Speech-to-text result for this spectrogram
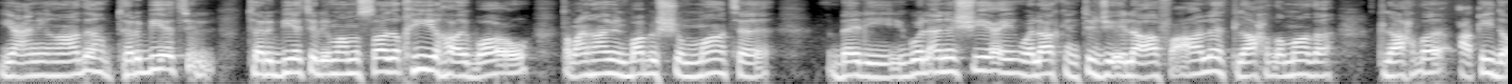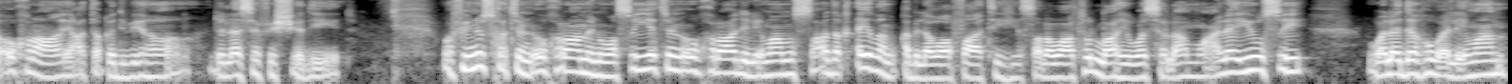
يعني هذا تربية تربية الإمام الصادق هي هاي باعوا طبعا هاي من باب الشماتة. بلي يقول أنا شيعي ولكن تجي إلى أفعاله تلاحظ ماذا؟ تلاحظ عقيدة أخرى يعتقد بها للأسف الشديد. وفي نسخة أخرى من وصية أخرى للإمام الصادق أيضا قبل وفاته صلوات الله وسلامه عليه يوصي ولده الإمام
